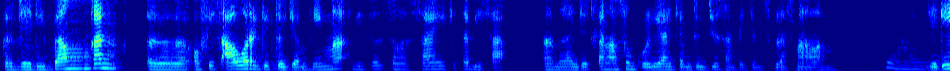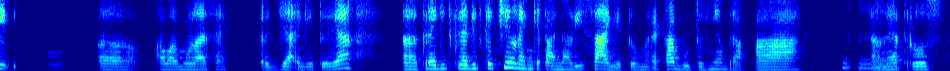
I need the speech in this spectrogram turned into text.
kerja di bank kan uh, office hour gitu jam 5 gitu selesai kita bisa uh, melanjutkan langsung kuliah jam 7 sampai jam 11 malam. Wow. Jadi itu uh, awal mula saya kerja gitu ya kredit-kredit uh, kecil yang kita analisa gitu. Mereka butuhnya berapa, misalnya terus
